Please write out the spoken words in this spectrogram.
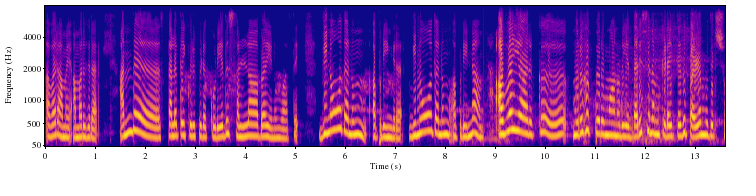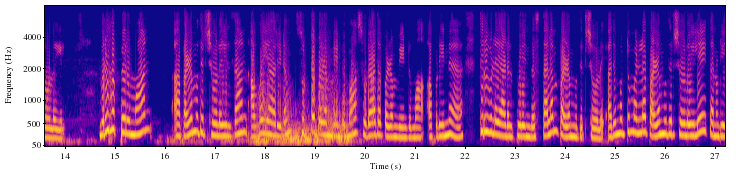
அவர் அமை அமர்கிறார். அந்த ஸ்தலத்தை குறிப்பிடக்கூடியது சல்லாப எனும் வார்த்தை. வினோதனும் அப்படிங்கிறார். வினோதனும் அப்படின்னா ஔவையாருக்கு முருகப்பெருமானுடைய தரிசனம் கிடைத்தது பழமுதிர் சோலையில். முருகப்பெருமான் அஹ், பழமுதிர் தான் ஔவையாரிடம் சுட்ட பழம் வேண்டுமா சுடாத பழம் வேண்டுமா அப்படின்னு திருவிளையாடல் புரிந்த ஸ்தலம் பழமுதிர் சோலை. அது மட்டுமல்ல பழமுதிர்ச்சோலையிலே தன்னுடைய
